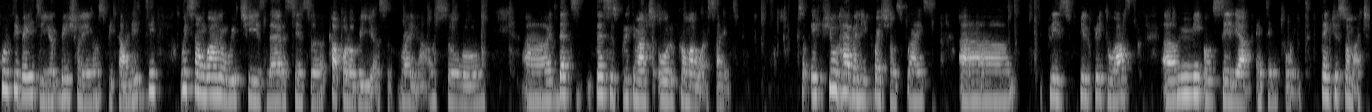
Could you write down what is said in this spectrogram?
cultivate your passion in hospitality with someone which is there since a couple of years right now. So uh, that's this is pretty much all from our side. So if you have any questions, guys, uh, please feel free to ask uh, me or Celia at any point. Thank you so much.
